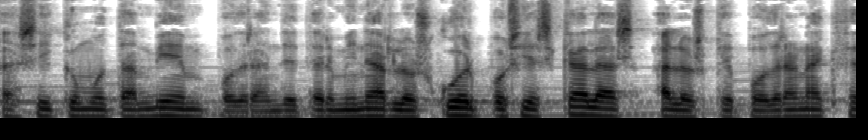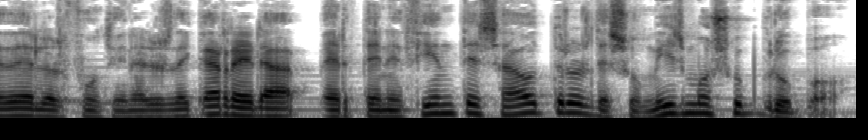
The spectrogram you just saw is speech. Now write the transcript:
así como también podrán determinar los cuerpos y escalas a los que podrán acceder los funcionarios de carrera pertenecientes a otros de su mismo subgrupo.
